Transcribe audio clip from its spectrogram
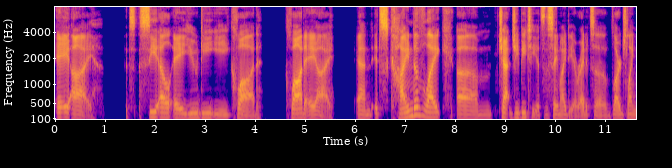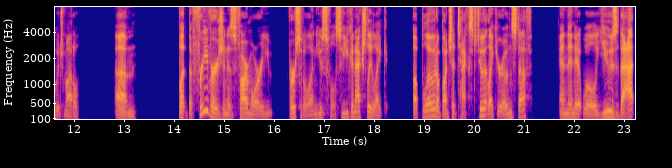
AI. It's C L A U D E, Claude, Claude AI. And it's kind of like um, Chat GPT. It's the same idea, right? It's a large language model. Um, but the free version is far more u- versatile and useful. So you can actually like upload a bunch of text to it, like your own stuff, and then it will use that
